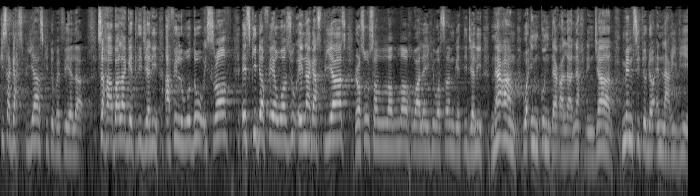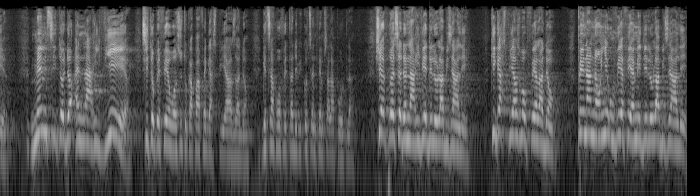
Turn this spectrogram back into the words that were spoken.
qui ça gaspillage qui te peut faire là? Sahaba la get, il dit, afil wudu israf, est-ce qu'il doit faire oiseau et n'a gaspillage? Rasul sallallahu alayhi wa sallam get, il dit, naam, wa in kunta ala même si tu dois en la rivière. Même si tu en la rivière, si tu peux faire oiseau, tu es capable de faire gaspillage là-dedans. Get ça prophète là depuis que tu femme ça la porte là. Chef c'est dans la rivière de l'Ola aller. Qui gaspillage m'a faire là-dedans? Pena non rien ouvert fermé de l'Ola aller.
